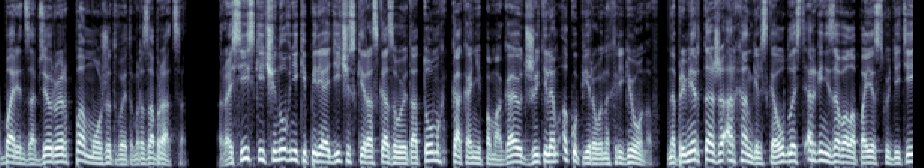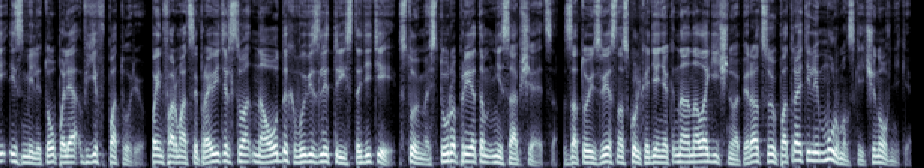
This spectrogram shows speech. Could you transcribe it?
Баринс Обзервер поможет в этом разобраться. Российские чиновники периодически рассказывают о том, как они помогают жителям оккупированных регионов. Например, та же Архангельская область организовала поездку детей из Мелитополя в Евпаторию. По информации правительства, на отдых вывезли 300 детей. Стоимость тура при этом не сообщается. Зато известно, сколько денег на аналогичную операцию потратили мурманские чиновники.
